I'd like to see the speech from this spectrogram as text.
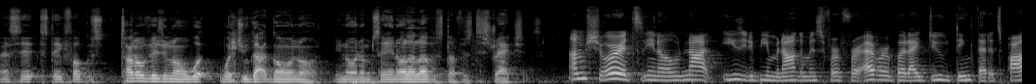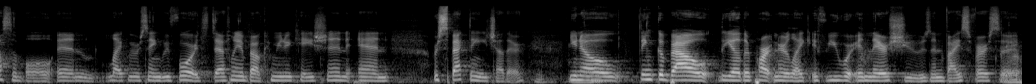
That's it. Stay focused. Tunnel vision on what, what you got going on. You know what I'm saying? All that other stuff is distractions. I'm sure it's you know not easy to be monogamous for forever, but I do think that it's possible. And like we were saying before, it's definitely about communication and respecting each other. You mm-hmm. know, think about the other partner like if you were in their shoes and vice versa. Yeah.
